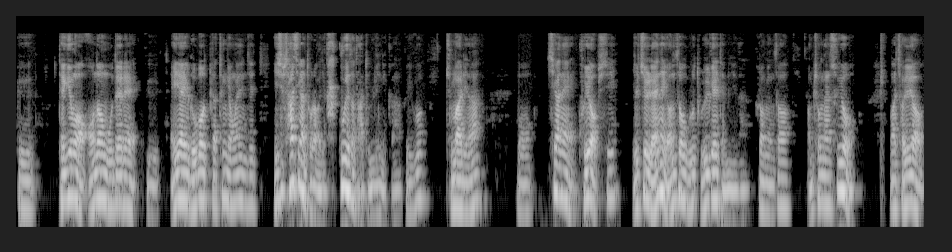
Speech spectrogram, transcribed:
그 대규모 언어 모델의 그 AI 로봇 같은 경우에는 이제 24시간 돌아가죠. 각국에서 다 돌리니까. 그리고 주말이나 뭐 시간에 구애 없이 일주일 내내 연속으로 돌게 됩니다. 그러면서 엄청난 수요와 전력을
